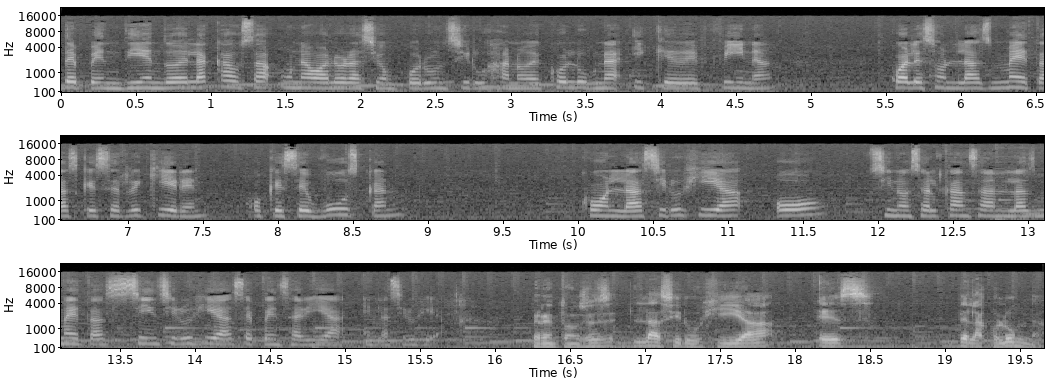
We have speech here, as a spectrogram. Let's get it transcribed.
dependiendo de la causa, una valoración por un cirujano de columna y que defina cuáles son las metas que se requieren o que se buscan con la cirugía o si no se alcanzan las metas sin cirugía, se pensaría en la cirugía. Pero entonces la cirugía es de la columna.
